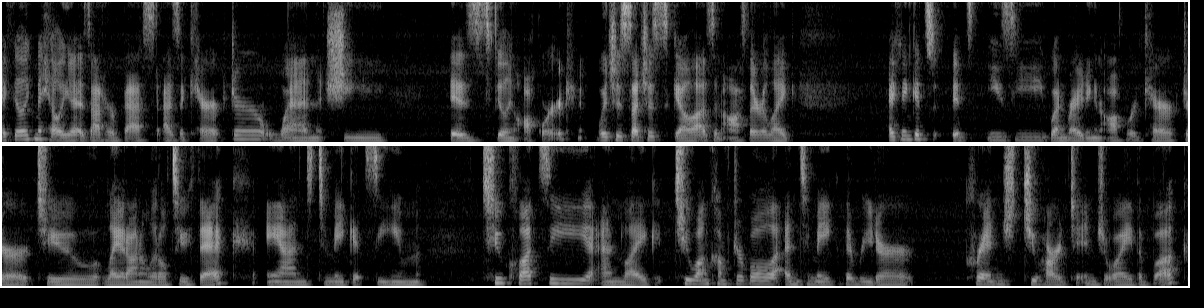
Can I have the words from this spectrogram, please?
I feel like Mahalia is at her best as a character when she is feeling awkward, which is such a skill as an author. Like, I think it's it's easy when writing an awkward character to lay it on a little too thick and to make it seem too klutzy and like too uncomfortable and to make the reader cringe too hard to enjoy the book.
